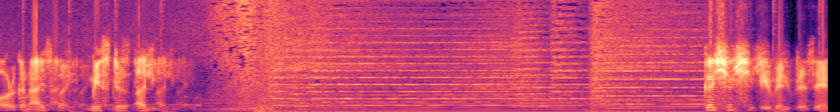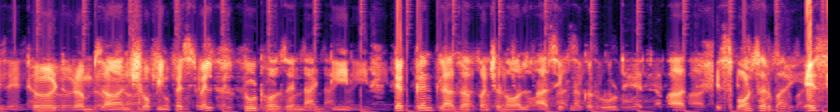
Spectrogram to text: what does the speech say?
organise by mister Ali Kashish event present third Ramzan shopping festival 2019 Deccan plaza function hall Asif Nagar road, Hyderabad. Sponsor by S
